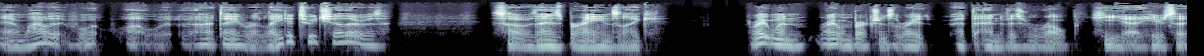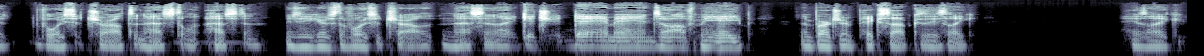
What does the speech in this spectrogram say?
And why would what, what, aren't they related to each other? Was so then his brain's like, right when right when Bertrand's right at the end of his rope, he uh, hears the voice of Charlton Heston. Heston. He hears the voice of Charlton Heston, like, get your damn hands off me, ape. And Bertrand picks up because he's like, he's like,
